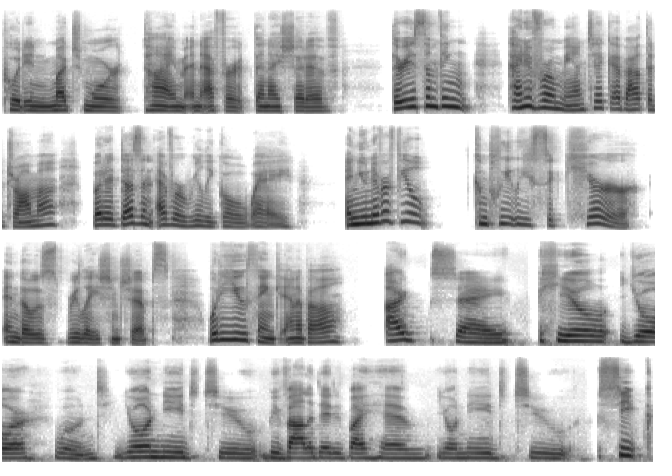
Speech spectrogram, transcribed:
put in much more time and effort than I should have. There is something kind of romantic about the drama, but it doesn't ever really go away. And you never feel completely secure in those relationships. What do you think, Annabelle? I'd say heal your wound, your need to be validated by him, your need to seek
